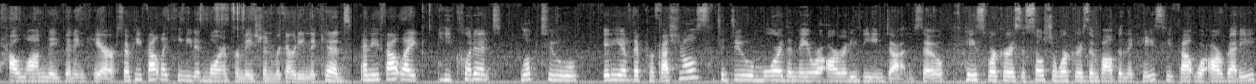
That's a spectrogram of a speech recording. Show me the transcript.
how long they'd been in care. So he felt like he needed more information regarding the kids. And he felt like he couldn't look to any of the professionals to do more than they were already being done. So, caseworkers, the social workers involved in the case, he felt were already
